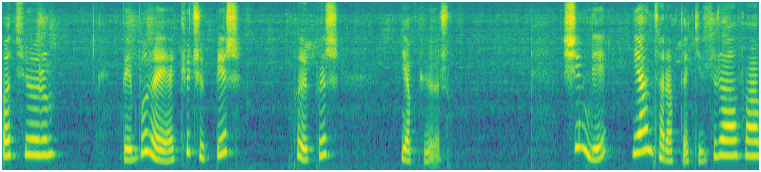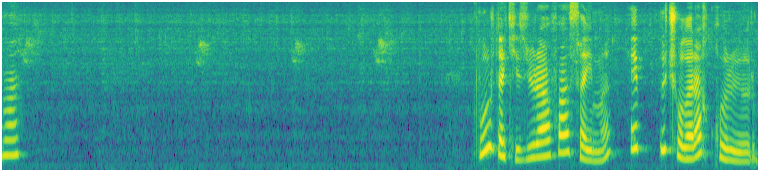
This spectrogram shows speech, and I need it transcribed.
batıyorum ve buraya küçük bir pırpır yapıyorum. Şimdi yan taraftaki zürafama Buradaki zürafa sayımı hep 3 olarak koruyorum.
